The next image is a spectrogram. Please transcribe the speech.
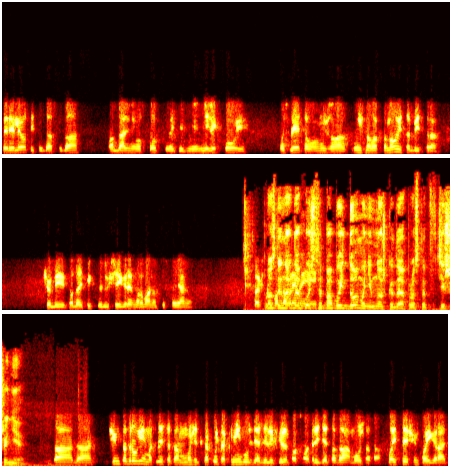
перелеты туда-сюда, на Дальний Восток лететь нелегко, и после этого нужно, нужно восстановиться быстро, чтобы подойти к следующей игре в нормальном состоянии. Так просто иногда времени... хочется побыть дома немножко, да, просто в тишине. Да, да чем-то другим отвлечься, там, может, какую-то книгу взять или фильм посмотреть, это да, можно там, в PlayStation поиграть.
